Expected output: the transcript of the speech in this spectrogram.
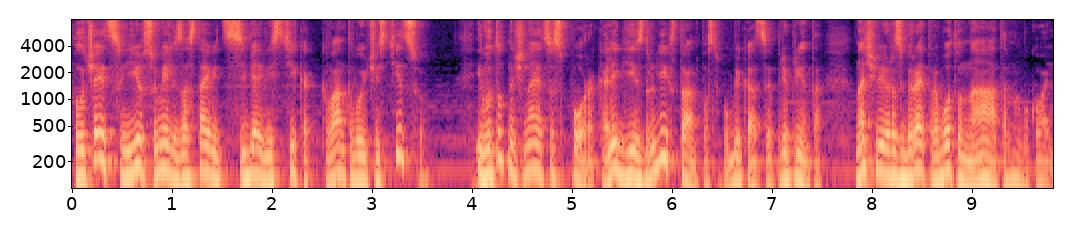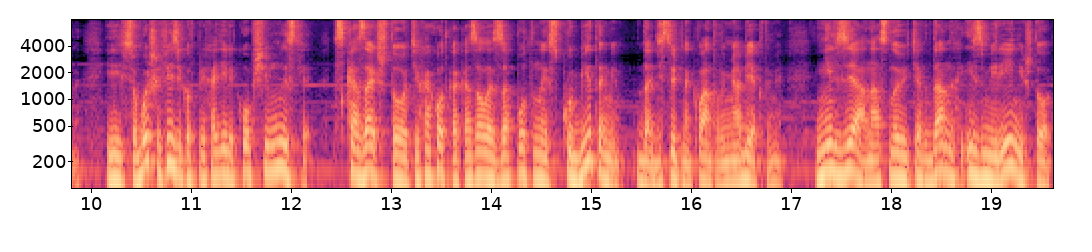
Получается, ее сумели заставить себя вести как квантовую частицу – и вот тут начинаются споры. Коллеги из других стран после публикации припринта начали разбирать работу на атомы буквально. И все больше физиков приходили к общей мысли. Сказать, что тихоходка оказалась запутанной с кубитами, да, действительно квантовыми объектами, нельзя на основе тех данных измерений, что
